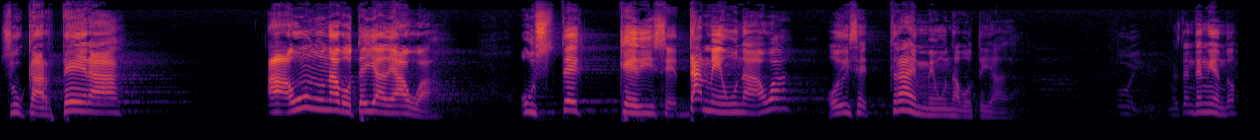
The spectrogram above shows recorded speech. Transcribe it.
su cartera, aún una botella de agua, usted que dice, dame una agua, o dice, tráeme una botella de agua. ¿Me está entendiendo?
